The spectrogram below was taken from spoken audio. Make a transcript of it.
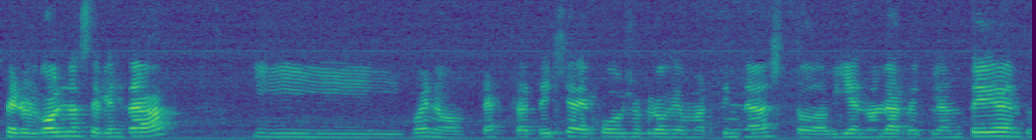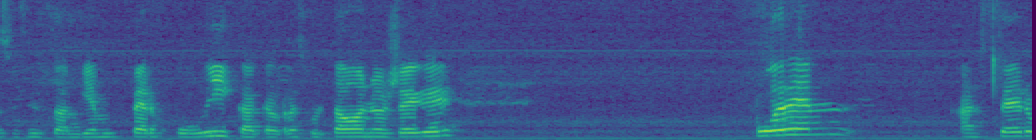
pero el gol no se les da y bueno, la estrategia de juego yo creo que Martín Nash todavía no la replantea, entonces eso también perjudica que el resultado no llegue. Pueden hacer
